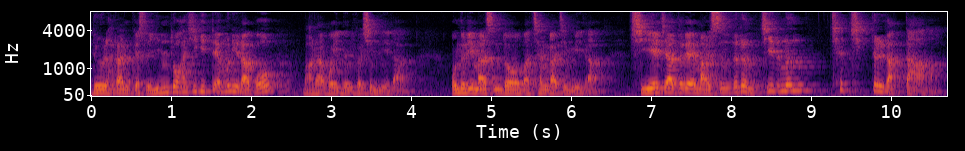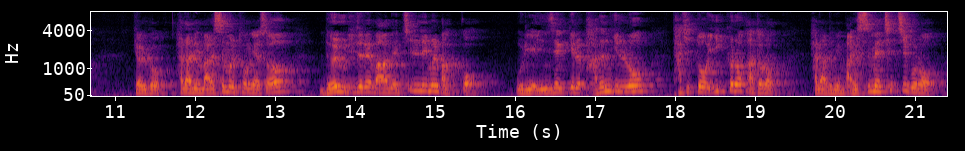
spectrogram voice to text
늘 하나님께서 인도하시기 때문이라고 말하고 있는 것입니다. 오늘 이 말씀도 마찬가지입니다. 지혜자들의 말씀들은 찌르는 채찍들 같다. 결국 하나님 말씀을 통해서 늘 우리들의 마음에 찔림을 받고 우리의 인생길을 바른 길로 다시 또 이끌어 가도록 하나님의 말씀의 채찍으로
